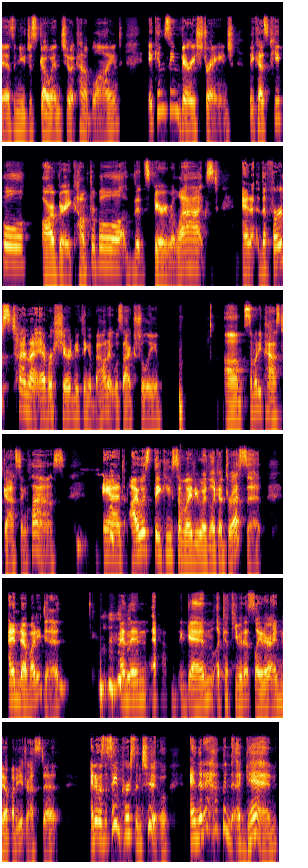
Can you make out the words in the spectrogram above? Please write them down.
is and you just go into it kind of blind it can seem very strange because people are very comfortable that's very relaxed and the first time i ever shared anything about it was actually um, somebody passed gas in class and i was thinking somebody would like address it and nobody did and then it happened again like a few minutes later and nobody addressed it. And it was the same person too. And then it happened again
